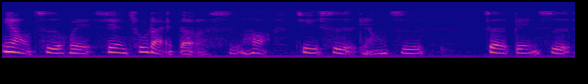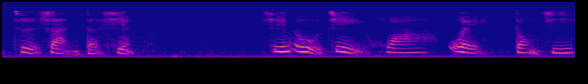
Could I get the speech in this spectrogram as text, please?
妙智慧现出来的时候，即是良知。这便是至善的性。心物即花味动机，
